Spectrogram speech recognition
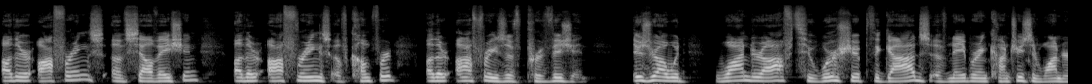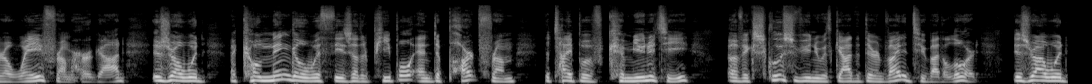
other offerings of salvation, other offerings of comfort, other offerings of provision. Israel would wander off to worship the gods of neighboring countries and wander away from her God. Israel would uh, commingle with these other people and depart from the type of community of exclusive union with God that they're invited to by the Lord. Israel would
